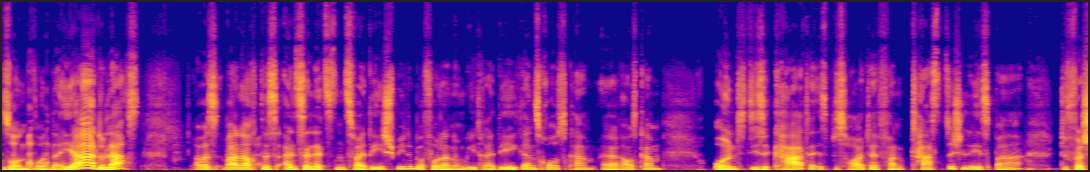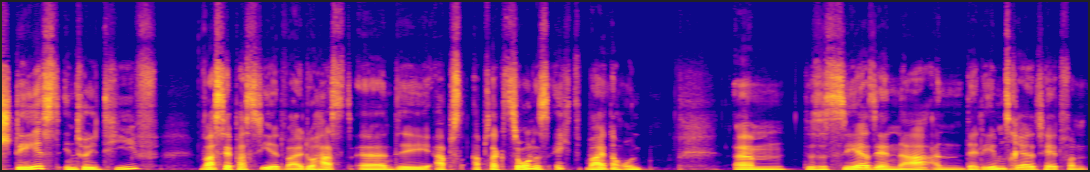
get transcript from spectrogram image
so ein Wunder. Ja, du lachst. Aber es war noch das eines der letzten 2D-Spiele, bevor dann irgendwie 3D ganz rauskam, äh, rauskam. Und diese Karte ist bis heute fantastisch lesbar. Du verstehst intuitiv, was hier passiert, weil du hast äh, die Abs Abstraktion ist echt weit nach unten. Ähm, das ist sehr, sehr nah an der Lebensrealität von,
